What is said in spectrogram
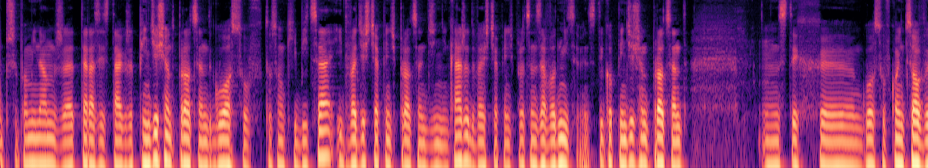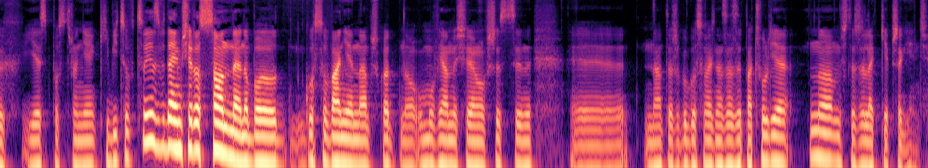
y, przypominam, że teraz jest tak, że 50% głosów to są kibice i 25% dziennikarzy, 25% zawodnicy, więc tylko 50% y, z tych głosów końcowych jest po stronie kibiców, co jest wydaje mi się rozsądne, no bo głosowanie na przykład, no umówiamy się wszyscy na to, żeby głosować na Zazę Paczulię, no myślę, że lekkie przegięcie.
